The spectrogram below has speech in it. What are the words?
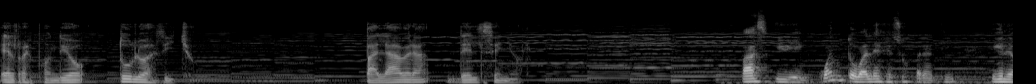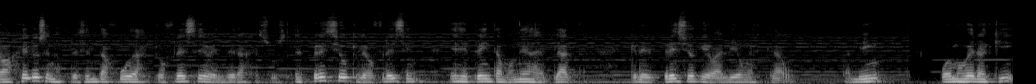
Él respondió, Tú lo has dicho. Palabra del Señor. Paz y bien, ¿cuánto vale Jesús para ti? En el Evangelio se nos presenta a Judas que ofrece vender a Jesús. El precio que le ofrecen es de 30 monedas de plata, que era el precio que valía un esclavo. También Podemos ver aquí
